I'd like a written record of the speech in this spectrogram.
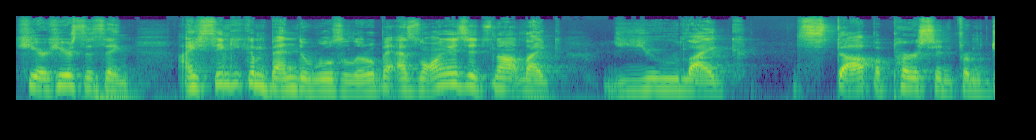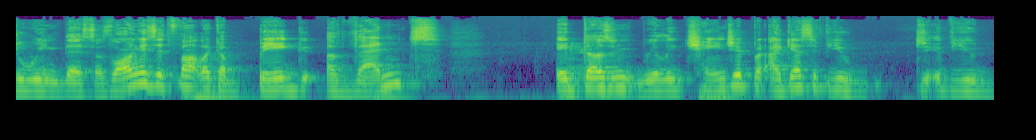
here here's the thing, I think you can bend the rules a little bit as long as it's not like you like stop a person from doing this. As long as it's not like a big event it doesn't really change it. But I guess if you if you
